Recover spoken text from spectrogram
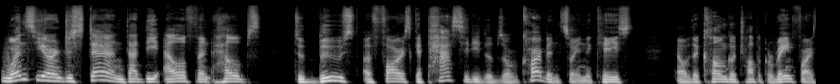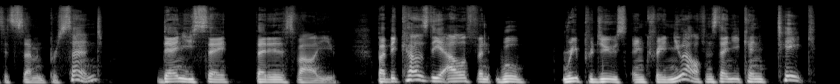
once you understand that the elephant helps to boost a forest capacity to absorb carbon. So in the case of the Congo tropical rainforest, it's 7%. Then you say that it is value. But because the elephant will reproduce and create new elephants, then you can take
